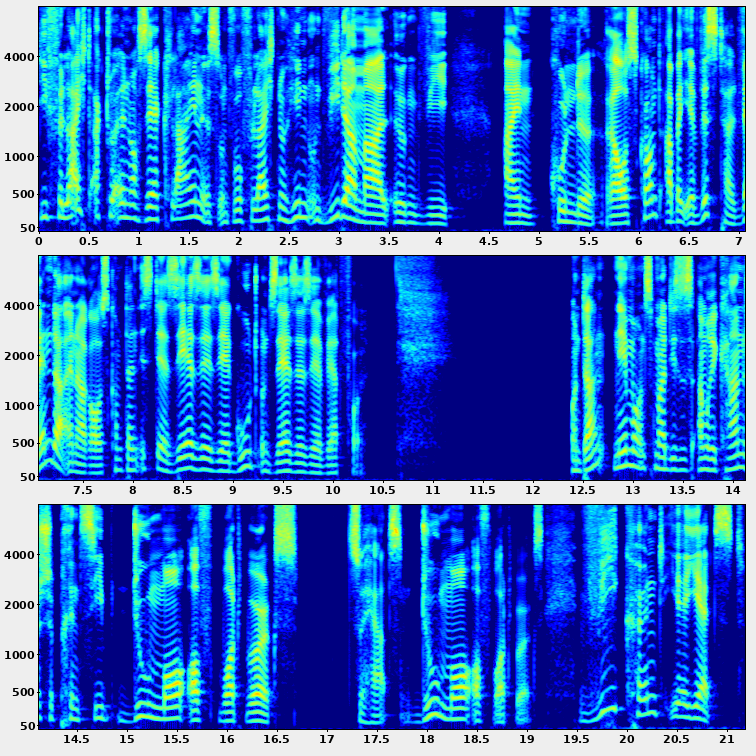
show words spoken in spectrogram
die vielleicht aktuell noch sehr klein ist und wo vielleicht nur hin und wieder mal irgendwie ein Kunde rauskommt, aber ihr wisst halt, wenn da einer rauskommt, dann ist der sehr, sehr, sehr gut und sehr, sehr, sehr wertvoll. Und dann nehmen wir uns mal dieses amerikanische Prinzip Do more of what works zu Herzen. Do more of what works. Wie könnt ihr jetzt,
